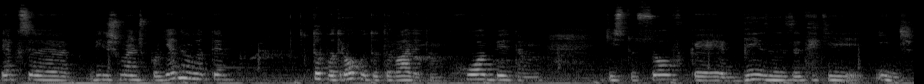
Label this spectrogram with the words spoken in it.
як все більш-менш поєднувати, то потроху додавати там хобі, там якісь тусовки, бізнес і таке інше.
